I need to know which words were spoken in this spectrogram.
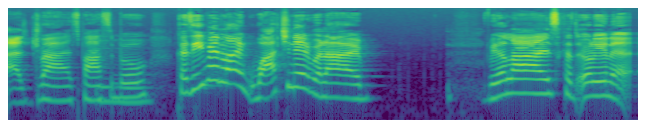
as dry as possible. Mm-hmm. Because even like watching it when I realized, because earlier in it,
